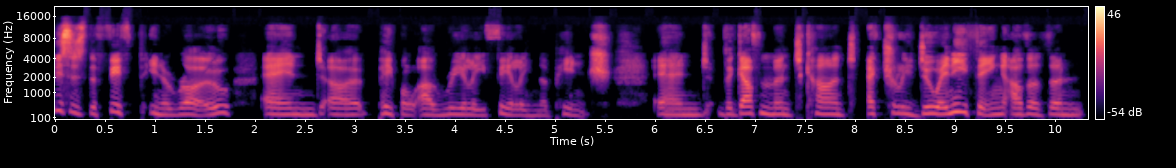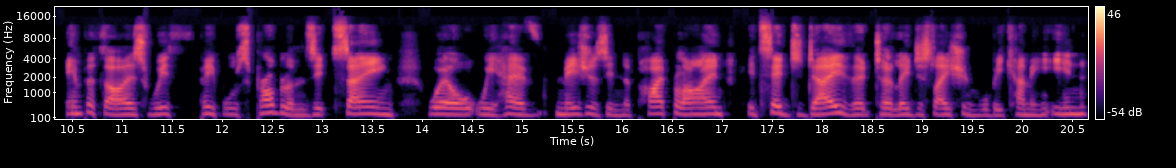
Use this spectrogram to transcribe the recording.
This is the fifth in a row, and uh, people are really feeling the pinch. And the government can't actually do anything other than empathise with people's problems. It's saying, well, we have measures in the pipeline. It said today that uh, legislation will be coming in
